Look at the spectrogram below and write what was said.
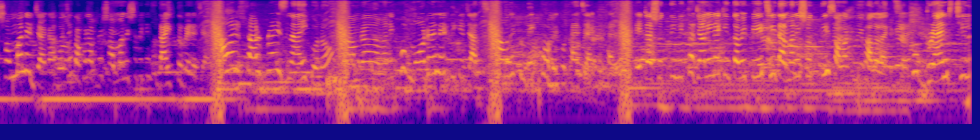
একটা সম্মানের জায়গা হয়েছে তখন আপনার সম্মানের সাথে কিন্তু দায়িত্ব বেড়ে যায়। আমার সারপ্রাইজ নাই কোনো আমরা মানে খুব মডার্নের দিকে যাচ্ছি আমাদের একটু দেখতে হবে কোথায় যায় কোথায় যায়। এটা সত্যি মিথ্যা জানি না কিন্তু আমি পেয়েছি তার মানে সত্যি আমার খুবই ভালো লাগছে। খুব গ্র্যান্ড ছিল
